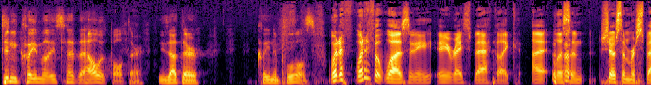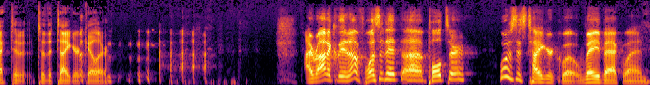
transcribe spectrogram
Didn't clean the. He said the hell with Poulter. He's out there cleaning pools. What if what if it was and he and he writes back like, uh, "Listen, show some respect to to the Tiger Killer." Ironically enough, wasn't it uh, Poulter? What was this Tiger quote way back when?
